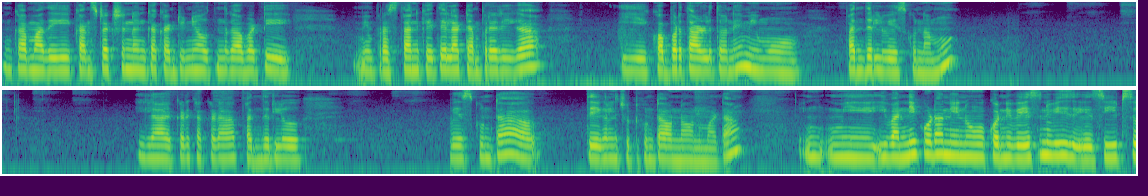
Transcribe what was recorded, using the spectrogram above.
ఇంకా మాది కన్స్ట్రక్షన్ ఇంకా కంటిన్యూ అవుతుంది కాబట్టి మేము ప్రస్తుతానికైతే ఇలా టెంపరీగా ఈ కొబ్బరి తాళ్ళతోనే మేము పందిర్లు వేసుకున్నాము. ఇలా ఎక్కడికక్కడ పందిర్లు వేసుకుంటా తీగల్ని చుట్టుకుంటా ఉన్నాం అనమాట మీ ఇవన్నీ కూడా నేను కొన్ని వేసినవి సీడ్స్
